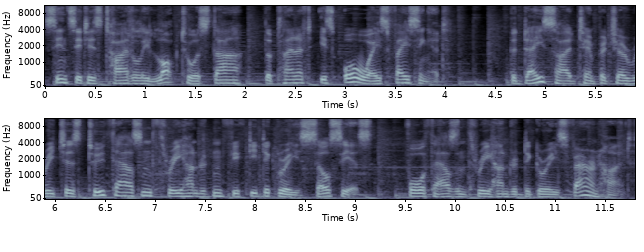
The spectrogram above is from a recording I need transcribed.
Since it is tidally locked to a star, the planet is always facing it. The dayside temperature reaches 2,350 degrees Celsius, 4,300 degrees Fahrenheit.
